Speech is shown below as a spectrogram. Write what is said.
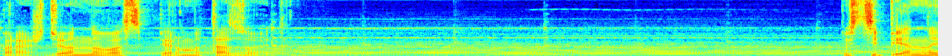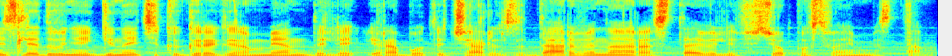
порожденного сперматозоидом. Постепенно исследования генетика Грегора Менделя и работы Чарльза Дарвина расставили все по своим местам.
